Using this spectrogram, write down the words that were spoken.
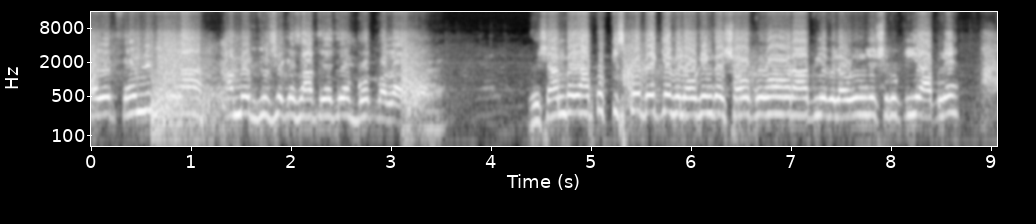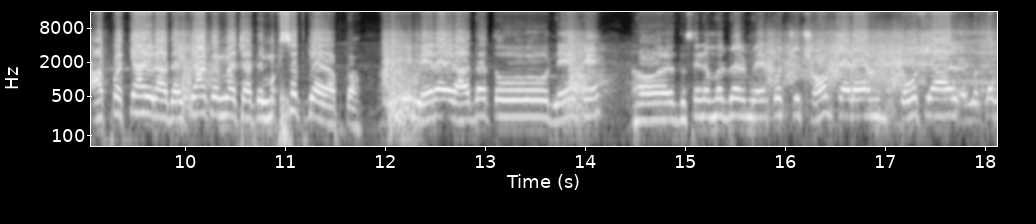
और एक फैमिली की तरह हम एक दूसरे के साथ रहते हैं बहुत मज़ा आता है निशान भाई, आपको किसको देख के ब्लॉगिंग का शौक हुआ और आप ये ब्लॉगिंग जो शुरू की है आपने, आपका क्या इरादा है? क्या करना चाहते हैं? मकसद क्या है आपका? ये मेरा इरादा तो नेक है और दूसरे नंबर पर मेरे को जो शौक चढ़ा है। हम दोस्त यार मतलब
